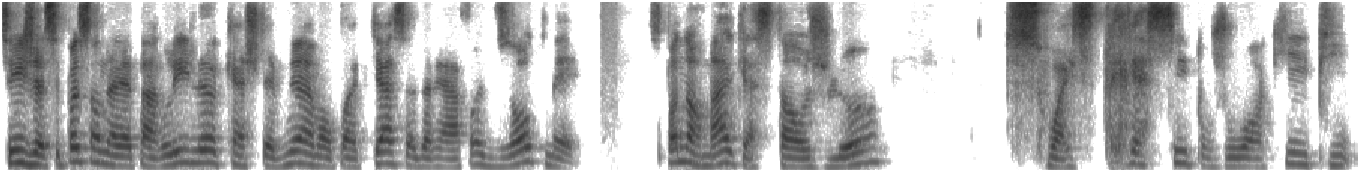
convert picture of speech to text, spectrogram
Tu sais, je ne sais pas si on avait parlé là, quand j'étais venu à mon podcast la dernière fois des autres, mais c'est pas normal qu'à cet âge-là, tu sois stressé pour jouer au hockey. Puis,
